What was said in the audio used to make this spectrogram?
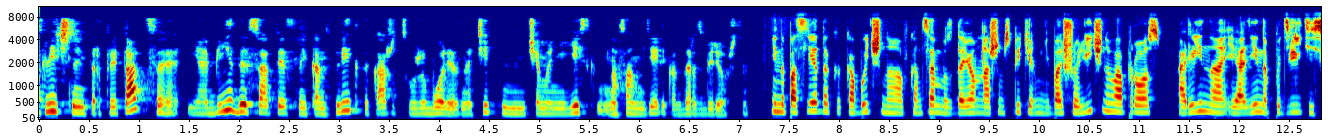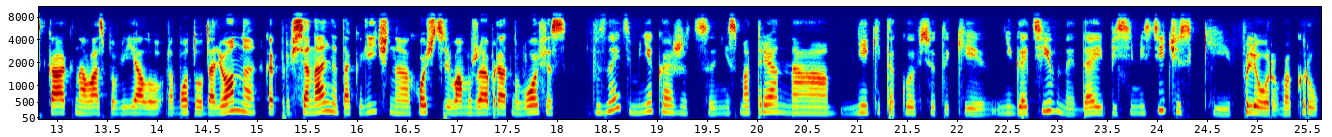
различные интерпретации и обиды, соответственно, и конфликты кажутся уже более значительными, чем они есть на самом деле, когда разберешься. И напоследок, как обычно, в конце мы задаем нашим спикерам небольшой личный вопрос. Арина и Алина, поделитесь, как на вас повлияла работа удаленно, как профессионально, так и лично. Хочется ли вам уже обратно в офис? Вы знаете, мне кажется, несмотря на некий такой все-таки негативный, да, и пессимистический флер вокруг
